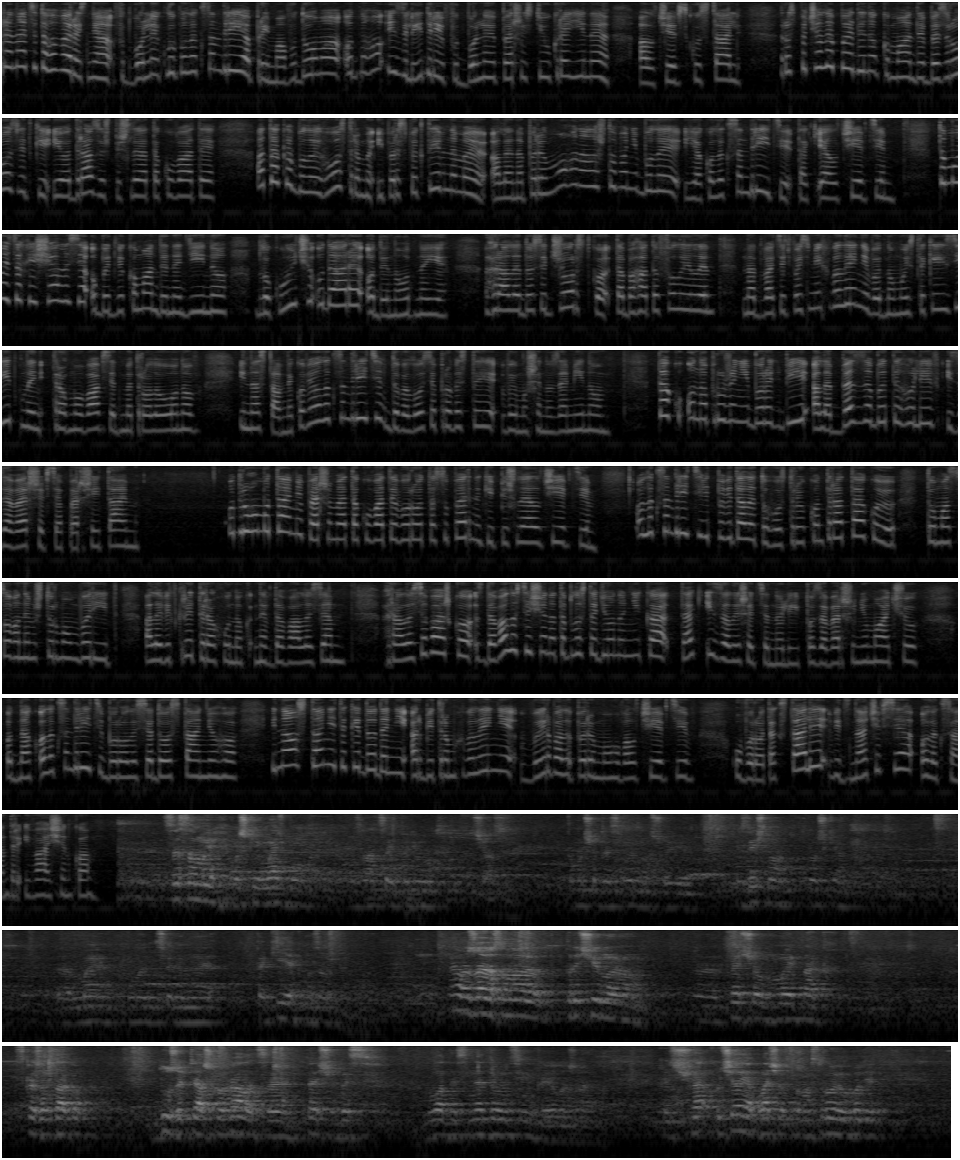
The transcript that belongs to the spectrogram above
13 вересня футбольний клуб Олександрія приймав удома одного із лідерів футбольної першості України Алчевську сталь. Розпочали поєдинок команди без розвідки і одразу ж пішли атакувати. Атаки були гострими і перспективними, але на перемогу налаштовані були як олександрійці, так і алчевці. Тому і захищалися обидві команди надійно, блокуючи удари один одної. Грали досить жорстко та багато фолили. На 28-й хвилині в одному із таких зіткнень травмувався Дмитро Леонов. І наставникові олександрійців довелося провести вимушену заміну. Так у напруженій боротьбі, але без забитих голів і завершився перший тайм. У другому таймі першими атакувати ворота суперників пішли алчівці. Олександрійці відповідали то гострою контратакою, то масованим штурмом воріт, але відкрити рахунок не вдавалося. Гралося важко, здавалося, що на табло стадіону Ніка так і залишаться нулі по завершенню матчу. Однак олександрійці боролися до останнього, і на останній таки доданій арбітром хвилині вирвали перемогу валчевців. У воротах сталі відзначився Олександр Іващенко. Це самий важкий матч був за цей період часу. Тому що десь видно, що і фізично трошки е, ми були сьогодні не такі, як ми завжди були. Я вважаю основною причиною е, те, що ми так, скажімо так, дуже тяжко грали, це те, що десь була десь недооцінка, я вважаю. Хоча, хоча я бачив по настрою вроді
